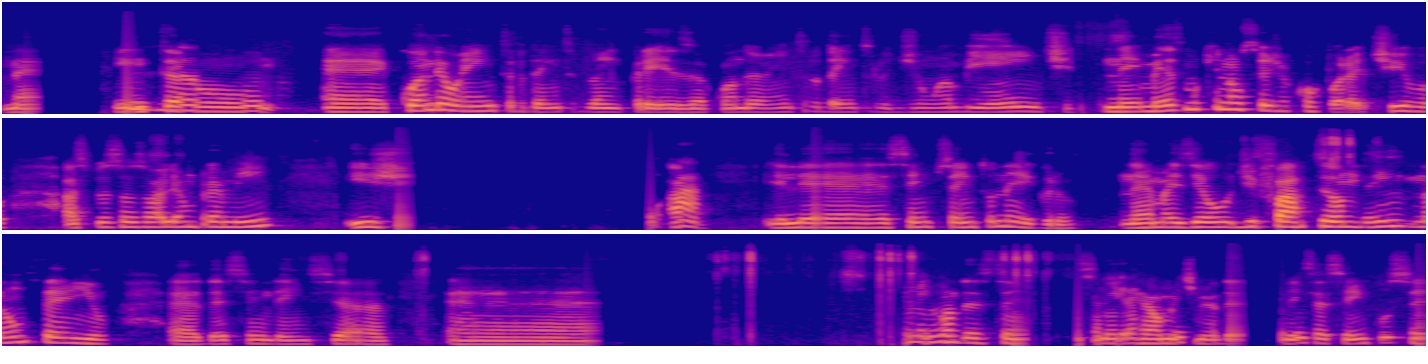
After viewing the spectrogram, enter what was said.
né? Então, é, quando eu entro dentro da empresa, quando eu entro dentro de um ambiente, né, mesmo que não seja corporativo, as pessoas olham para mim e ah, ele é 100% negro, né? Mas eu, de fato, eu nem não tenho é, descendência é... nenhuma descendência negra, realmente minha descendência é 100%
